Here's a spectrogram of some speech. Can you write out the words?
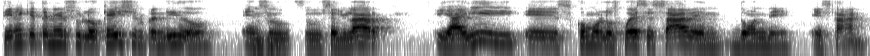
tiene que tener su location prendido en uh -huh. su, su, celular y ahí es como los jueces saben dónde están.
